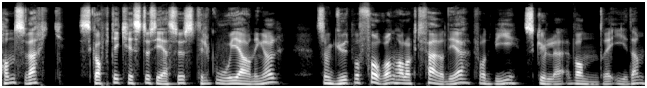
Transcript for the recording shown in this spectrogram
Hans verk, skapt i Kristus Jesus til gode gjerninger, som Gud på forhånd har lagt ferdige for at vi skulle vandre i dem.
